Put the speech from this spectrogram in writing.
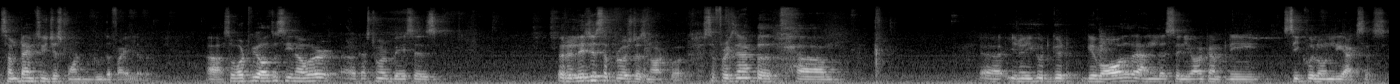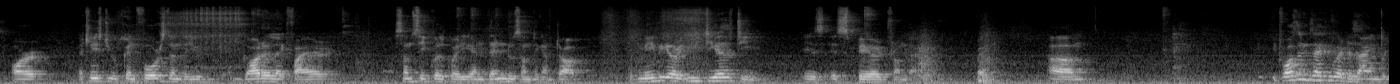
sometimes you just want to do the file level. Uh, so what we also see in our uh, customer base is a religious approach does not work. So for example, um, uh, you know, you could get, give all the analysts in your company SQL only access, or at least you can force them that you gotta like fire some SQL query and then do something on top. But maybe your ETL team is, is spared from that, right? Um, it wasn't exactly by design, but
